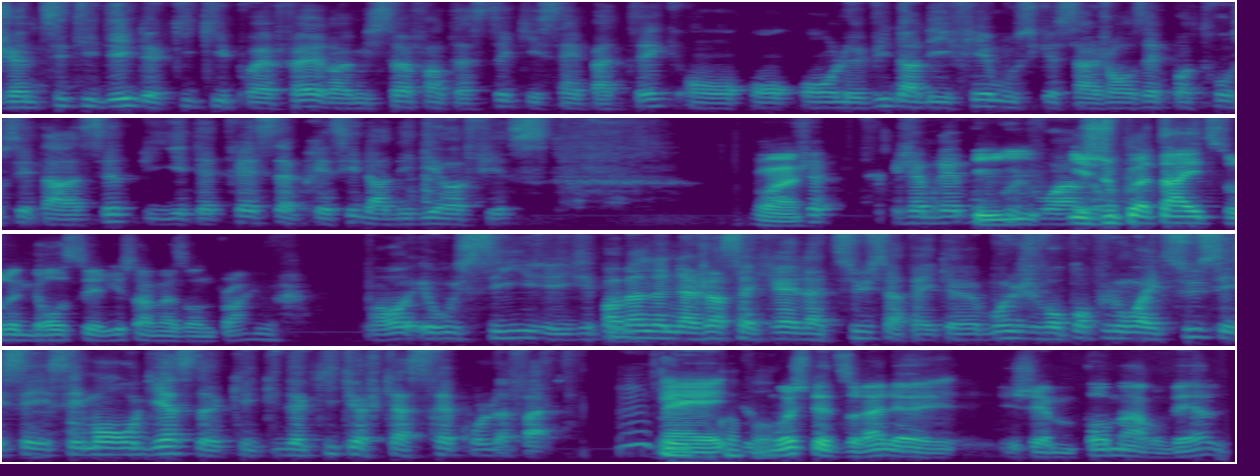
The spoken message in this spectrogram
j'ai une petite idée de qui qui pourrait faire un Mister Fantastique est sympathique. On, on, on l'a vu dans des films où ce que ça jasait pas trop ces temps-ci, puis il était très apprécié dans des The Office. Ouais. J'aimerais beaucoup Il, le voir. il là. joue peut-être sur une grosse série sur Amazon Prime. Oh, et aussi, j'ai- pas mal de nageurs secrets là-dessus. Ça fait que moi, je ne vais pas plus loin dessus. C'est- C'est c'est mon guess de, qui- de qui que je casserais pour le faire. Mais moi, je te dirais, j'aime pas Marvel,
